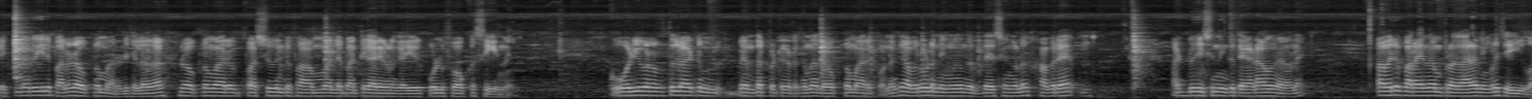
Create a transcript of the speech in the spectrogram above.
വെറ്റിനറിയിൽ പല ഡോക്ടർമാരുണ്ട് ചില ഡോക്ടർമാർ പശുവിന്റെ ഫാമും അല്ലെങ്കിൽ മറ്റു കാര്യങ്ങളൊക്കെ കൂടുതൽ ഫോക്കസ് ചെയ്യുന്നത്. കോഴി വളർത്തലുമായിട്ട് ബന്ധപ്പെട്ട് കിടക്കുന്ന ഡോക്ടർമാരൊക്കെ ഉണ്ടെങ്കിൽ അവരോട് നിങ്ങൾ നിർദ്ദേശങ്ങൾ അവരെ അഡ്വൈസ് നിങ്ങൾക്ക് തേടാവുന്നതാണ്. അവർ പറയുന്ന പ്രകാരം നിങ്ങൾ ചെയ്യുക.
